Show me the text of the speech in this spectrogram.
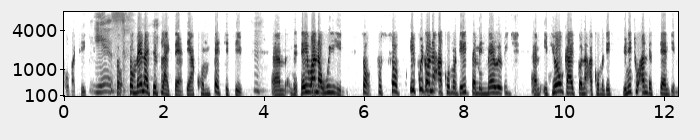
overtake him. Yes. So, so men are just like that. They are competitive. Hmm. Um, th- they want to win. So, so if we're going to accommodate them in marriage, um, if your guy's going to accommodate, you need to understand him.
